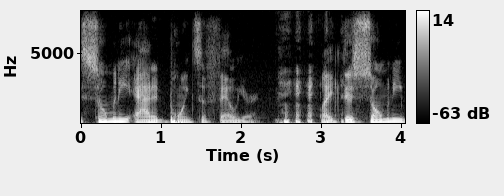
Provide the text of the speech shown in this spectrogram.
so many added points of failure. like there's so many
